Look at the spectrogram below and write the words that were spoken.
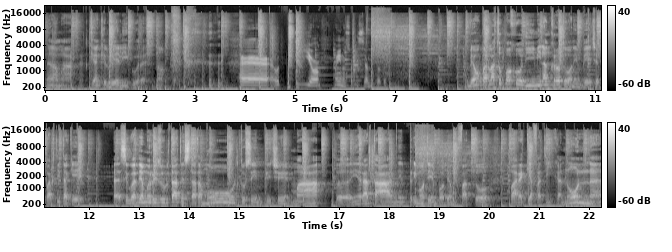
nella Marvel, che anche lui è ligure, no? Eh, oddio, ma io non so chi sia il dottor Destino. Abbiamo parlato poco di Milan Crotone invece, partita che eh, se guardiamo il risultato è stata molto semplice, ma eh, in realtà nel primo tempo abbiamo fatto parecchia fatica, non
